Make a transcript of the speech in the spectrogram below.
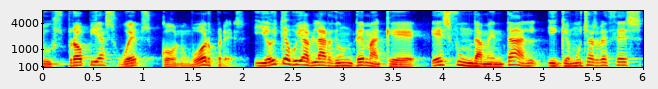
tus propias webs con WordPress. Y hoy te voy a hablar de un tema que es fundamental y que muchas veces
